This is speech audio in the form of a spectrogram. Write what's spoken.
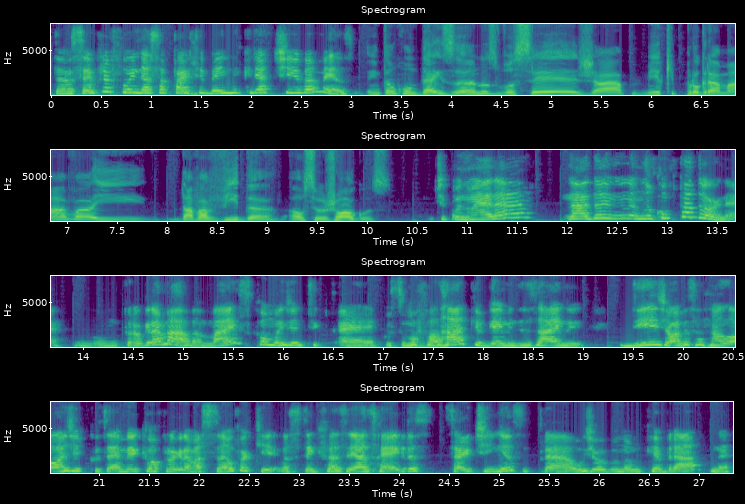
Então eu sempre fui nessa parte bem criativa mesmo. Então com 10 anos você já meio que programava e dava vida aos seus jogos? Tipo, não era nada no computador, né? Não programava. Mas como a gente é, costuma falar que o game design de jogos analógicos é meio que uma programação, porque você tem que fazer as regras certinhas para o jogo não quebrar, né?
